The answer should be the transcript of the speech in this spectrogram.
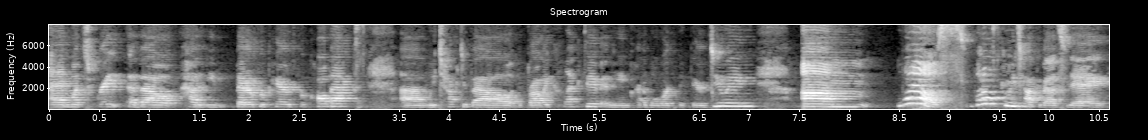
and what's great about how to be better prepared for callbacks. Um, we talked about the Broadway Collective and the incredible work that they're doing. Um, what else? What else can we talk about today?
